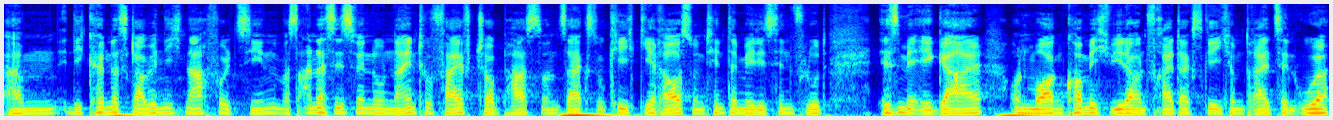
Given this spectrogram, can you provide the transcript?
ähm, die können das, glaube ich, nicht nachvollziehen. Was anders ist, wenn du einen 9-to-5-Job hast und sagst, okay, ich gehe raus und hinter mir die Sinnflut, ist mir egal und morgen komme ich wieder und freitags gehe ich um 13 Uhr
